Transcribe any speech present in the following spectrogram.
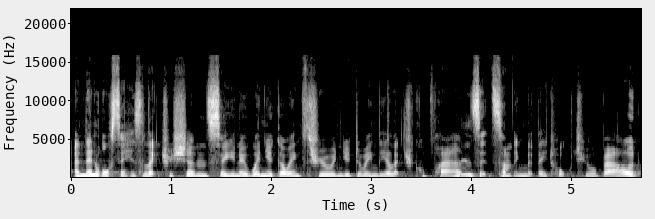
And then also his electricians. So, you know, when you're going through and you're doing the electrical plans, it's something that they talk to you about.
